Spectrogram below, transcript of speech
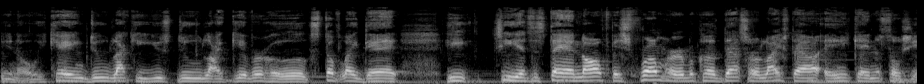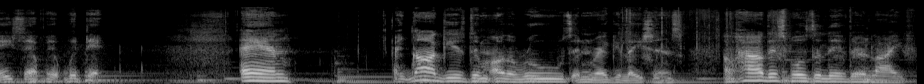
you know, he can't do like he used to do, like give her hugs, stuff like that. He she has to stand offish from her because that's her lifestyle, and he can't associate himself with that. And God gives them other rules and regulations of how they're supposed to live their life.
